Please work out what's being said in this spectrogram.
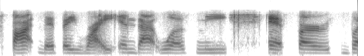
spot that they write, and that was me at first. But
